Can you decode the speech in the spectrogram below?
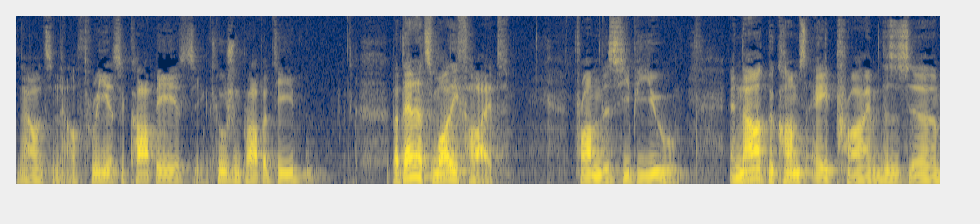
Now it's in L3 as a copy, it's the inclusion property. But then it's modified from the CPU. And now it becomes A prime. This is a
